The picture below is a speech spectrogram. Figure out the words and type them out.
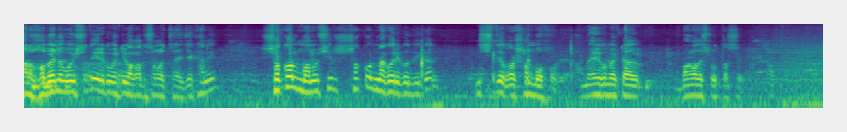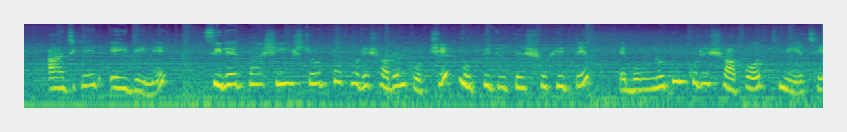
আর হবে না ভবিষ্যতে, এরকম একটি বাংলাদেশ আমরা চাই, যেখানে সকল মানুষের সকল নাগরিক অধিকার নিশ্চিত করা সম্ভব হবে। আমরা এরকম একটা বাংলাদেশ প্রত্যাশা করি। আজকের এই দিনে সিলেটবাসী শ্রদ্ধা করে স্মরণ করছে মুক্তিযুদ্ধের শহীদদের এবং নতুন করে শপথ নিয়েছে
